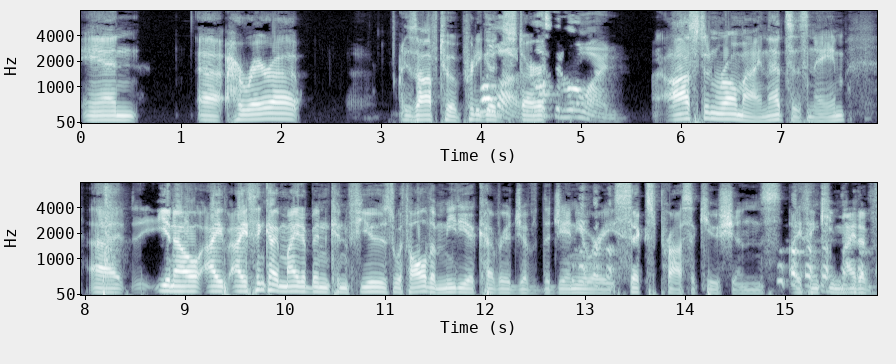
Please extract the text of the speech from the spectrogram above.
and uh, Herrera is off to a pretty Roma, good start. Austin Romine. Austin Romine, that's his name. Uh, you know, I, I think I might have been confused with all the media coverage of the January 6 prosecutions. I think he might have,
